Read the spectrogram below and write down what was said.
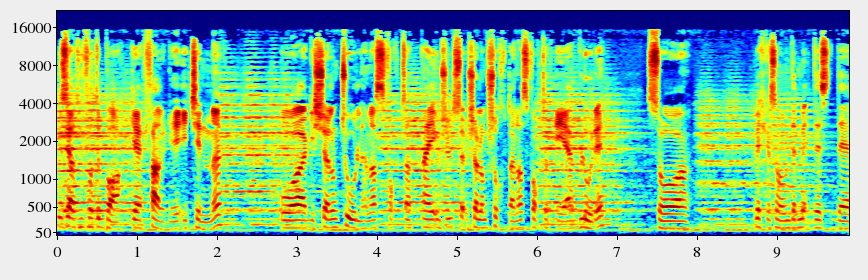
Du ser at hun får tilbake farge i kinnene. Og selv om fortsatt Nei, unnskyld. Selv om skjorta hennes fortsatt er blodig, så virker som om det, det, det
